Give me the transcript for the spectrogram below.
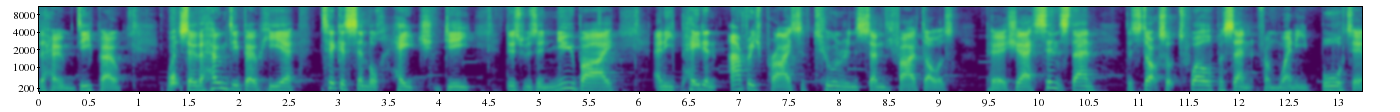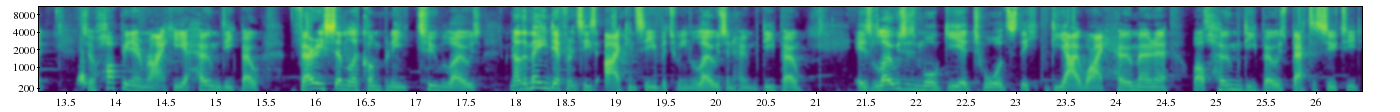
the Home Depot. So the Home Depot here, ticker symbol HD. This was a new buy, and he paid an average price of $275 per share. Since then, the stock's up 12% from when he bought it. So hopping in right here, Home Depot, very similar company to Lowe's. Now the main differences I can see between Lowe's and Home Depot is Lowe's is more geared towards the DIY homeowner, while Home Depot is better suited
